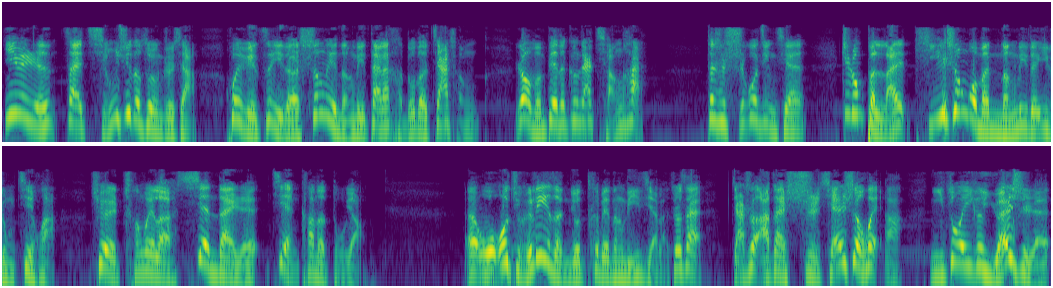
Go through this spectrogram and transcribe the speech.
因为人在情绪的作用之下，会给自己的生理能力带来很多的加成，让我们变得更加强悍。但是时过境迁，这种本来提升我们能力的一种进化，却成为了现代人健康的毒药。呃，我我举个例子，你就特别能理解了。就是在假设啊，在史前社会啊，你作为一个原始人，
